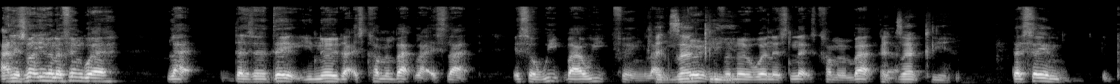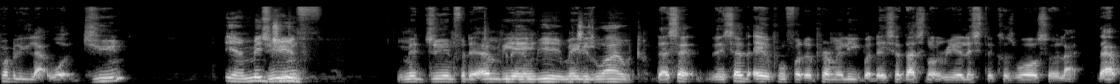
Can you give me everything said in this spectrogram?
and it's not even a thing where, like, there's a date you know that it's coming back. Like, it's like it's a week by week thing. Like, you don't even know when it's next coming back. Like, exactly. They're saying probably like what June, Yeah, mid June mid June for the for NBA. the NBA, which maybe is wild. they said they said April for the Premier League, but they said that's not realistic as well. So like that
